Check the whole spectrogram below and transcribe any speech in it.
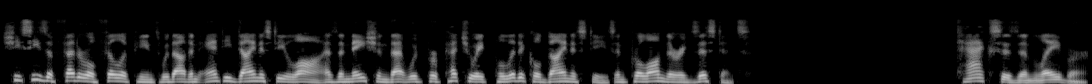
She sees a federal Philippines without an anti-dynasty law as a nation that would perpetuate political dynasties and prolong their existence. Taxes and labor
